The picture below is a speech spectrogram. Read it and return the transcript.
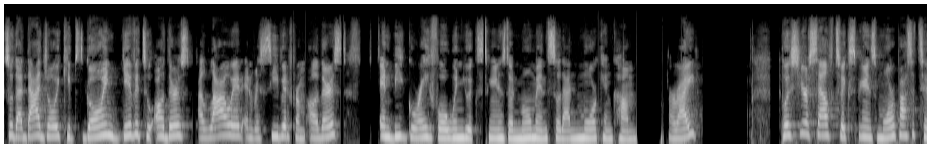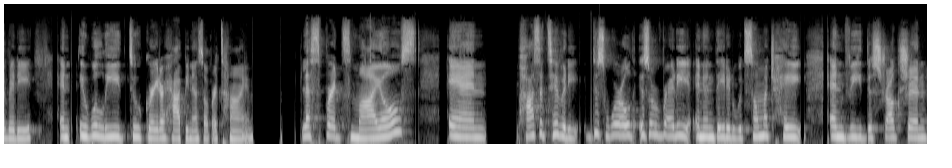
so that that joy keeps going? Give it to others, allow it and receive it from others and be grateful when you experience that moment so that more can come. All right. Push yourself to experience more positivity and it will lead to greater happiness over time. Let's spread smiles and positivity. This world is already inundated with so much hate, envy, destruction,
